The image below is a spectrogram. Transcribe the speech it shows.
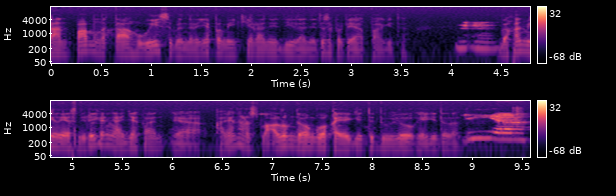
tanpa mengetahui sebenarnya pemikirannya Dylan itu seperti apa gitu. Mm-mm. Bahkan Milia sendiri kan ngajak kan, ya kalian harus maklum dong gue kayak gitu dulu kayak gitu loh. Iya,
